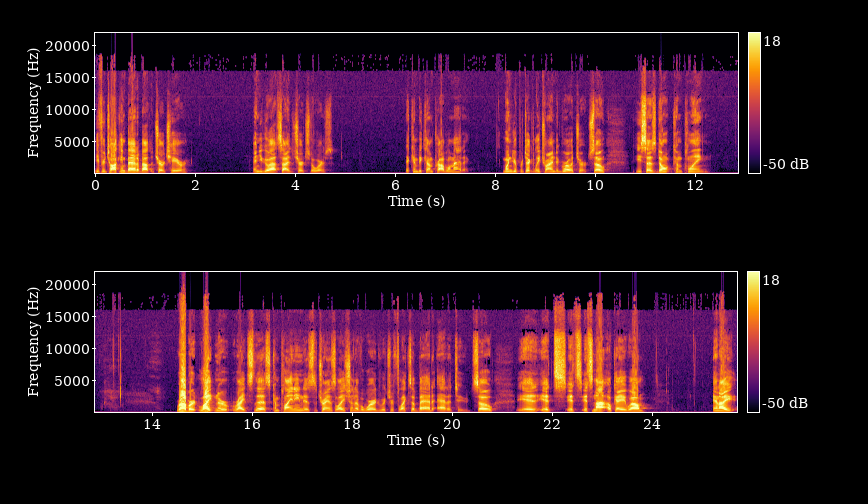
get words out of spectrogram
if you're talking bad about the church here and you go outside the church doors, it can become problematic when you're particularly trying to grow a church. So he says, don't complain. Robert Lightner writes this complaining is the translation of a word which reflects a bad attitude. So it, it's, it's, it's not, okay, well, and I,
